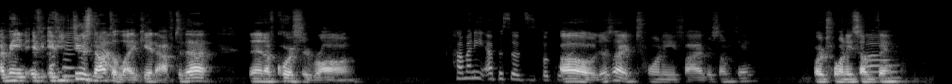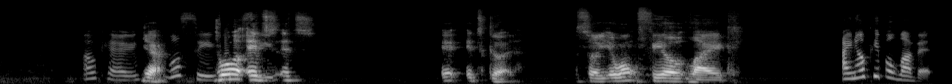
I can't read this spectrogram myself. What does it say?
I mean, if if you choose not to like it after that, then of course you're wrong. How many episodes is book one? Oh, there's like twenty five or something, or twenty something. Oh, okay. Yeah. We'll see. Well, We'll it's see. it's it, it's good. So it won't feel like I know people love it,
